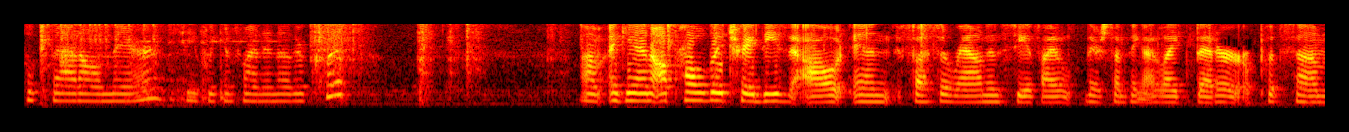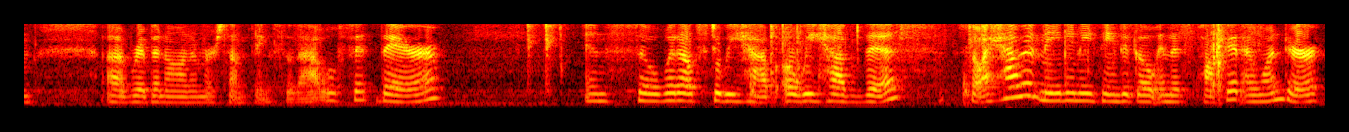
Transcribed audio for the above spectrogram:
hook that on there. See if we can find another clip. Um, again, I'll probably trade these out and fuss around and see if I there's something I like better or put some uh, ribbon on them or something. So that will fit there. And so what else do we have? Oh, we have this. So I haven't made anything to go in this pocket. I wonder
